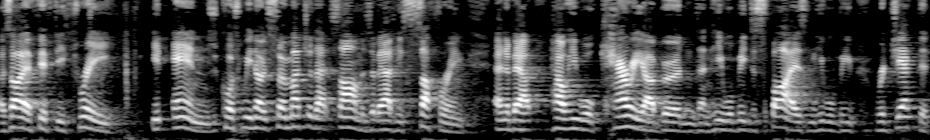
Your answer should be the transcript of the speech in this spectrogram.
Isaiah 53, it ends. Of course, we know so much of that psalm is about his suffering and about how he will carry our burdens and he will be despised and he will be rejected.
